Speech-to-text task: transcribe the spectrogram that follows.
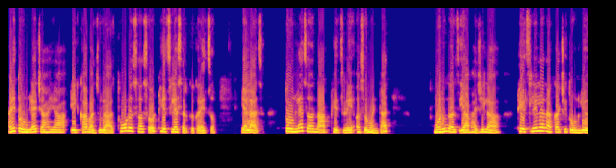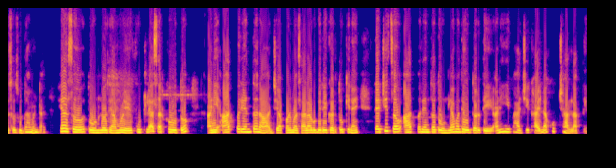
आणि तोंडल्याच्या या एका बाजूला थोडस असं ठेचल्यासारखं करायचं. यालाच तोंडल्याचं नाक ठेचणे असं म्हणतात. म्हणूनच या भाजीला ठेचलेल्या नाकाची तोंडली असं सुद्धा म्हणतात. हे असं तोंडलं त्यामुळे फुटल्यासारखं होतं. आणि आतपर्यंत ना जे आपण मसाला वगैरे करतो की नाही त्याची चव आतपर्यंत तोंडल्यामध्ये उतरते आणि ही भाजी खायला खूप छान लागते.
